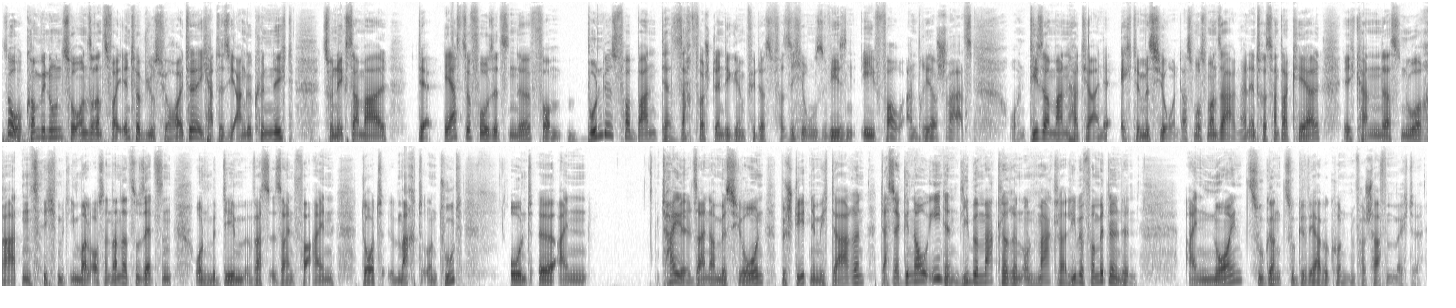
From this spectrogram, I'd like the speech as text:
So, kommen wir nun zu unseren zwei Interviews für heute. Ich hatte sie angekündigt. Zunächst einmal der erste Vorsitzende vom Bundesverband der Sachverständigen für das Versicherungswesen e.V., Andreas Schwarz. Und dieser Mann hat ja eine echte Mission, das muss man sagen. Ein interessanter Kerl. Ich kann das nur raten, sich mit ihm mal auseinanderzusetzen und mit dem, was sein Verein dort macht und tut. Und äh, ein Teil seiner Mission besteht nämlich darin, dass er genau Ihnen, liebe Maklerinnen und Makler, liebe Vermittelnden, einen neuen Zugang zu Gewerbekunden verschaffen möchte.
